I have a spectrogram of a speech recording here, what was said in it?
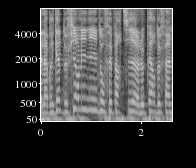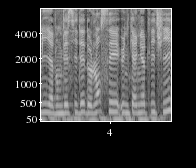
La brigade de Firmini, dont fait partie euh, le père de famille, a donc décidé de lancer une cagnotte litchi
